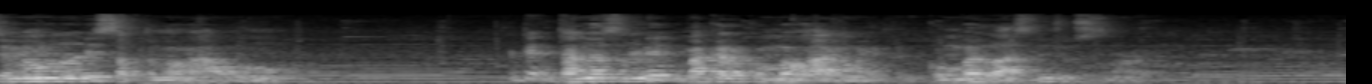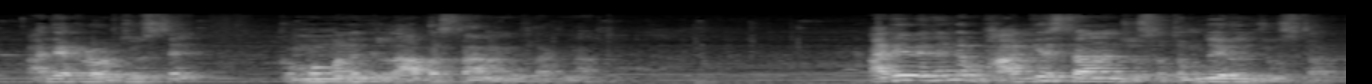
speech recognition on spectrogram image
సింహం నుండి సప్తమ భావము. అంటే ధనస్సు నుండి మకర కుంభ భాగం అయిపోయింది. కుంభ రాశిని చూస్తున్నాడు. అది అక్కడ ఒకటి చూస్తే కుంభం అనేది లాభస్థానం లగ్నాలు. అదేవిధంగా భాగ్యస్థానం చూస్తా. తొమ్మిది ఏళ్ళని చూస్తారు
